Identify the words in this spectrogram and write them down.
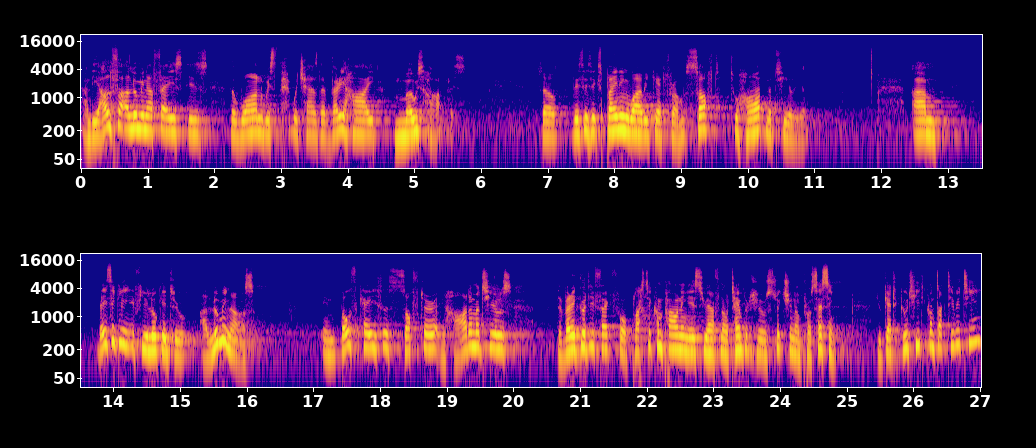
And the alpha alumina phase is the one with, which has the very high Mohs hardness. So this is explaining why we get from soft to hard material. Um, basically, if you look into aluminas, in both cases, softer and harder materials, the very good effect for plastic compounding is you have no temperature restriction on processing. You get good heat conductivity,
